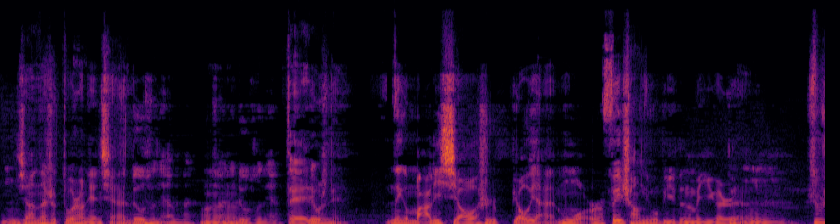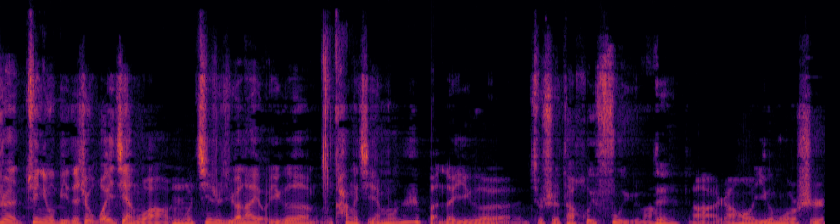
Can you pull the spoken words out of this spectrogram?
你想那是多少年前？六十年呗，嗯。将近六十年。得六十年。那个玛丽肖啊是表演木偶非常牛逼的那么一个人，嗯，是不是最牛逼的是我也见过啊？我记得原来有一个看个节目，日本的一个就是他会腹语嘛，对。啊，然后一个木偶师，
